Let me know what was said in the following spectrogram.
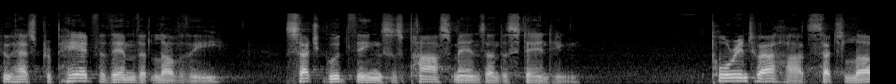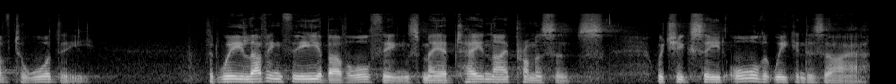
who hast prepared for them that love thee such good things as pass man's understanding, pour into our hearts such love toward thee that we, loving thee above all things, may obtain thy promises, which exceed all that we can desire,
